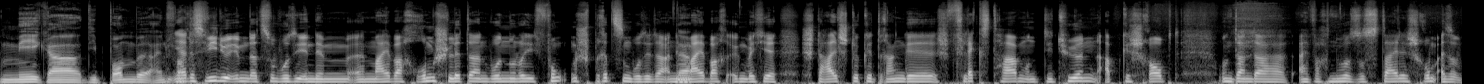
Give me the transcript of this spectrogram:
mega die Bombe einfach. Ja, das Video eben dazu, wo sie in dem äh, Maybach rumschlittern, wo nur die Funken spritzen, wo sie da an dem Ja. Maybach irgendwelche Stahlstücke dran geflext haben und die Türen abgeschraubt und dann da einfach nur so stylisch rum. Also,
